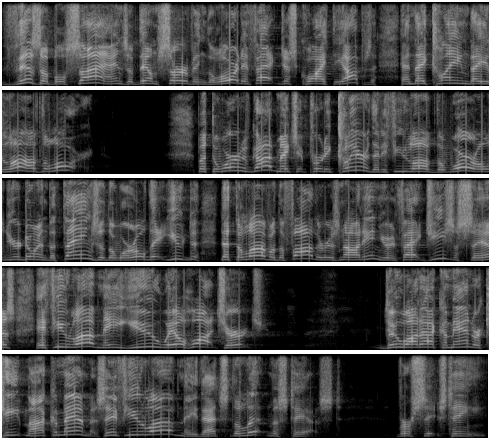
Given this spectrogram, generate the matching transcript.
visible signs of them serving the Lord. In fact, just quite the opposite. And they claim they love the Lord. But the Word of God makes it pretty clear that if you love the world, you're doing the things of the world that you that the love of the Father is not in you. In fact, Jesus says, "If you love me, you will what, church? Do what I command or keep my commandments. If you love me, that's the litmus test." Verse 16.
